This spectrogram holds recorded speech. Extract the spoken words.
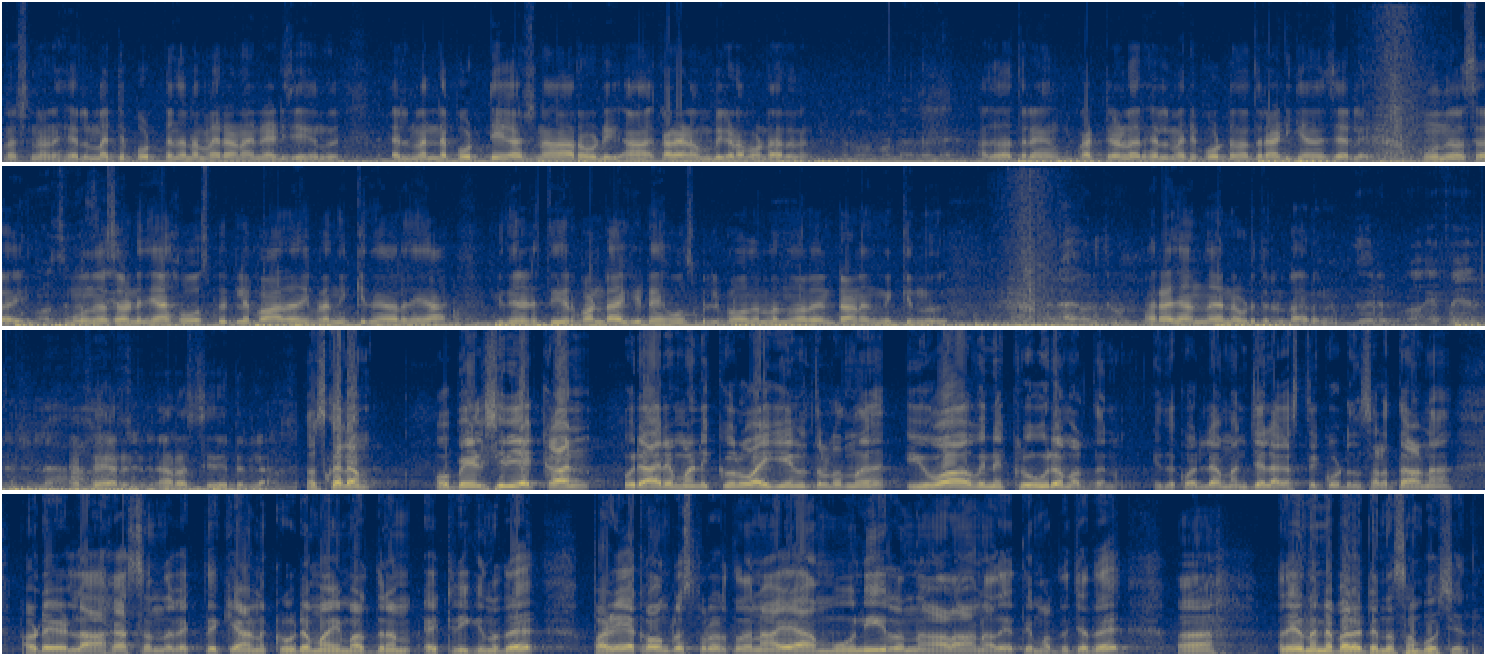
പ്രശ്നമാണ്. ഹെൽമെറ്റ് പൊട്ടുന്നിടം വരെയാണ് എന്നെ അടിച്ചേക്കുന്നത്. ഹെൽമെറ്റിന്റെ പൊട്ടിയ കഷ്ണം ആ റോഡിൽ ആ കടയുടെ മുമ്പിൽ കിടപ്പുണ്ടായിരുന്നു. അത് അത്രയും കട്ടിയുള്ള ഒരു ഹെൽമെറ്റ് പൊട്ടുന്ന അത്ര അടിക്കാന്ന് വെച്ചാലേ മൂന്ന് ദിവസമായി. മൂന്ന് ദിവസം കൊണ്ട് ഞാൻ ഹോസ്പിറ്റലിൽ പോകാതെ ഇവിടെ നിൽക്കുന്നത് പറഞ്ഞാൽ ഇതിനൊരു തീർപ്പുണ്ടാക്കിയിട്ട് ഹോസ്പിറ്റലിൽ പോകുന്നുള്ളതെന്ന് പറഞ്ഞിട്ടാണ് നിൽക്കുന്നത്. പരാതി അന്ന് തന്നെ കൊടുത്തിട്ടുണ്ടായിരുന്നു. എഫ്ഐആർ അറസ്റ്റ് ചെയ്തിട്ടില്ല. നമസ്കാരം. മൊബൈൽ ശരിയാക്കാൻ ഒരു അരമണിക്കൂർ വൈകിയതിനെ തുടർന്ന് യുവാവിന് ക്രൂരമർദ്ദനം. ഇത് കൊല്ലം അഞ്ചൽ അഗസ്തി എന്ന സ്ഥലത്താണ് അവിടെയുള്ള ആകാശ് എന്ന വ്യക്തിക്കാണ് ക്രൂരമായി മർദ്ദനം ഏറ്റിരിക്കുന്നത്. പഴയ കോൺഗ്രസ് പ്രവർത്തകനായ മുനീർ എന്ന ആളാണ് അദ്ദേഹത്തെ മർദ്ദിച്ചത്. അദ്ദേഹം തന്നെ പറയട്ടെ എന്താ സംഭവിച്ചത്?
